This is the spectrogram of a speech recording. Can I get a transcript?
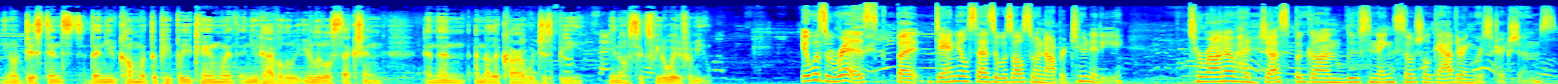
you know, distanced, then you'd come with the people you came with and you'd have a little, your little section and then another car would just be, you know, six feet away from you. It was a risk, but Daniel says it was also an opportunity. Toronto had just begun loosening social gathering restrictions.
